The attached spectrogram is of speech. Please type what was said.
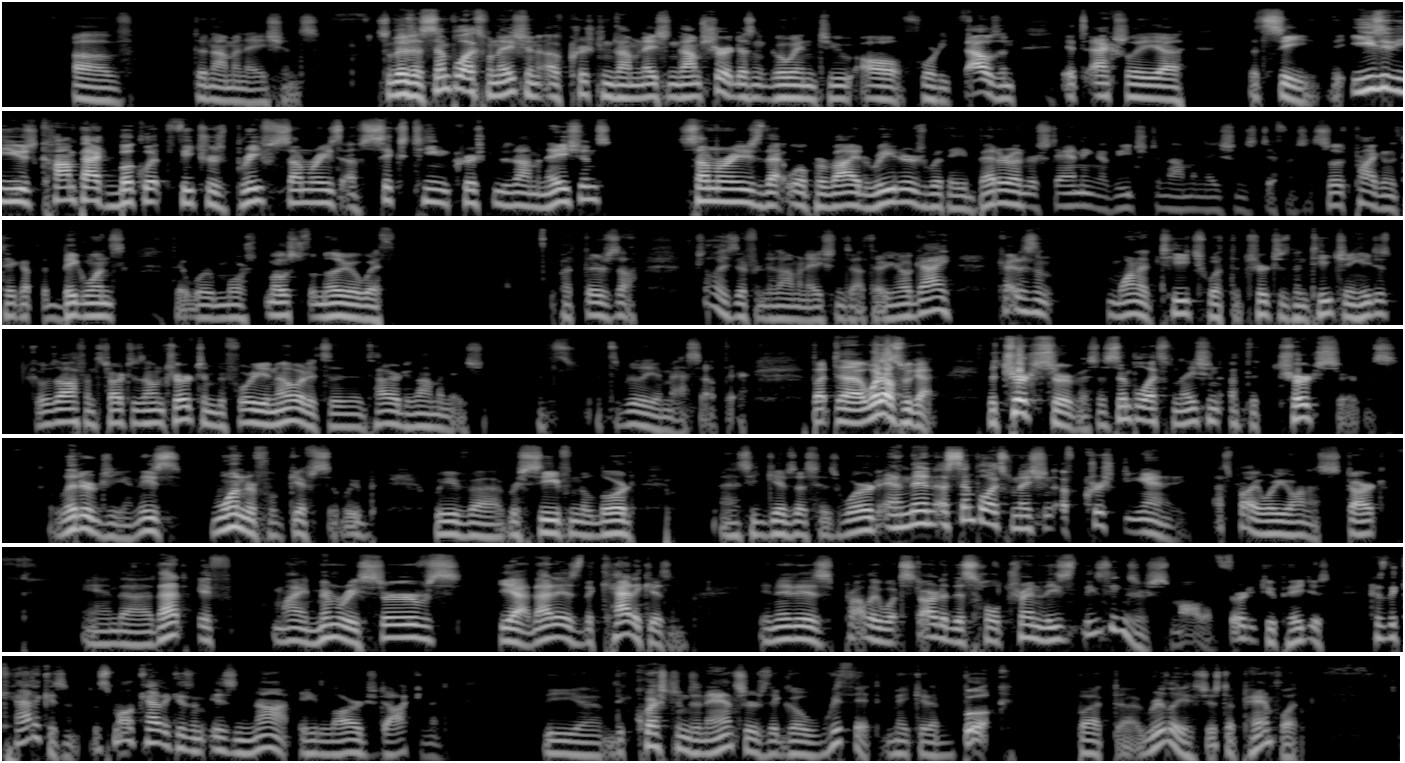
of denominations. So there's a simple explanation of Christian denominations. I'm sure it doesn't go into all 40,000. It's actually, uh, let's see, the easy to use compact booklet features brief summaries of 16 Christian denominations, summaries that will provide readers with a better understanding of each denomination's differences. So it's probably going to take up the big ones that we're most, most familiar with. But there's, uh, there's all these different denominations out there. You know, a guy, guy doesn't want to teach what the church has been teaching. He just goes off and starts his own church, and before you know it, it's an entire denomination. It's it's really a mess out there. But uh, what else we got? The church service, a simple explanation of the church service, liturgy, and these wonderful gifts that we've we've uh, received from the Lord as He gives us His Word, and then a simple explanation of Christianity. That's probably where you want to start. And uh, that, if my memory serves, yeah, that is the Catechism, and it is probably what started this whole trend. These these things are small; they're 32 pages because the Catechism, the small Catechism, is not a large document the uh, the questions and answers that go with it make it a book, but uh, really it's just a pamphlet.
